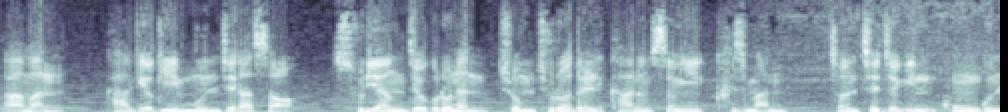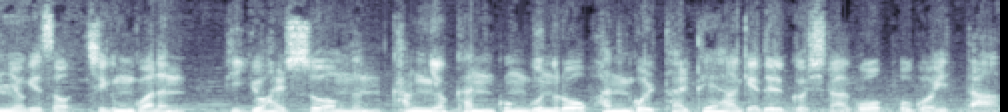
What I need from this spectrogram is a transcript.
다만 가격이 문제라서 수량적으로는 좀 줄어들 가능성이 크지만 전체적인 공군력에서 지금과는 비교할 수 없는 강력한 공군으로 환골탈태하게 될 것이라고 보고 있다.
